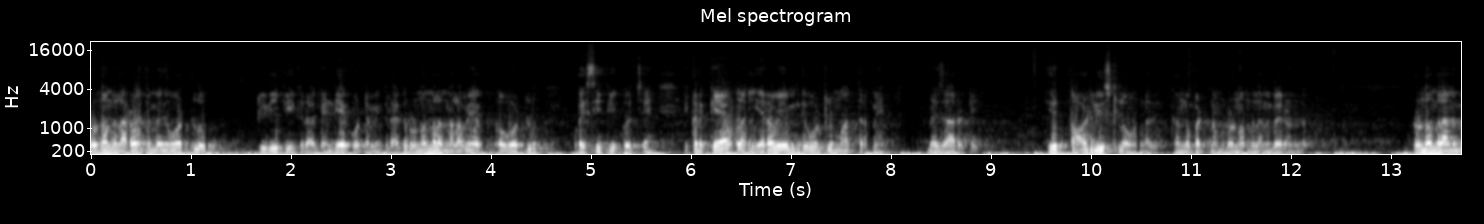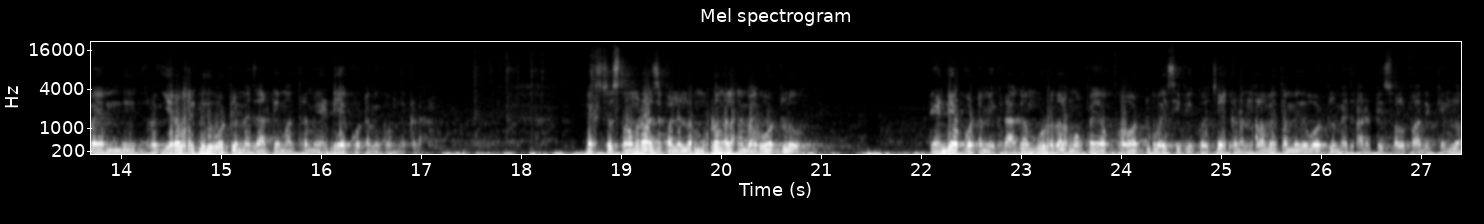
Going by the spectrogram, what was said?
రెండు వందల అరవై తొమ్మిది ఓట్లు టీడీపీకి రాగా ఎన్డీఏ కూటమికి రాక రెండు వందల నలభై ఒక్క ఓట్లు వైసీపీకి వచ్చాయి. ఇక్కడ కేవలం ఇరవై ఎనిమిది ఓట్లు మాత్రమే మెజారిటీ. ఇది థర్డ్ లిస్ట్లో ఉన్నది గంగపట్నం రెండు వందల ఎనభై రెండు. రెండు వందల ఎనభై ఎనిమిది ఇరవై ఎనిమిది ఓట్ల మెజారిటీ మాత్రమే ఎన్డీఏ కూటమికి ఉంది ఇక్కడ. నెక్స్ట్ సోమరాజపల్లిలో మూడు వందల ఎనభై ఓట్లు ఎన్డీఏ కూటమికి రాగా మూడు వందల ముప్పై ఒక్క ఓట్లు వైసీపీకి వచ్చి ఇక్కడ నలభై తొమ్మిది ఓట్లు మెజారిటీ స్వల్పాధిక్యంలో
